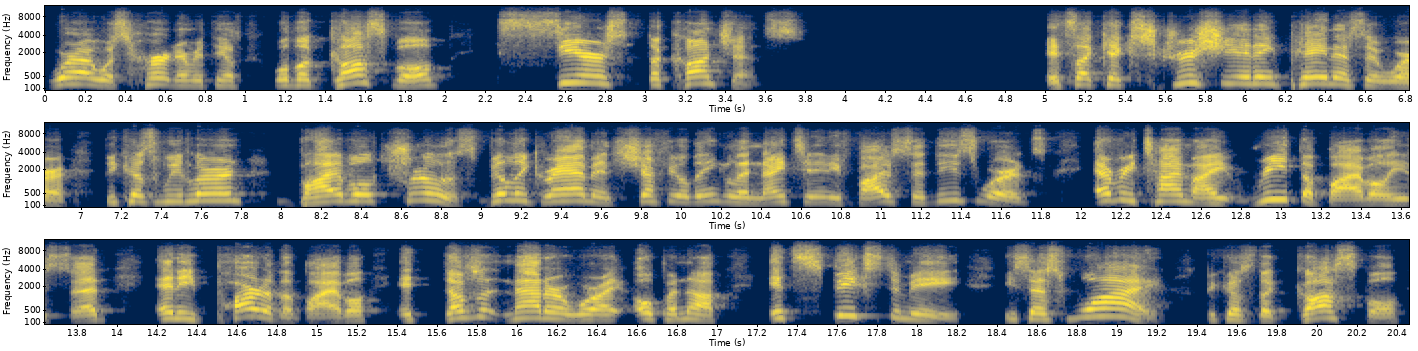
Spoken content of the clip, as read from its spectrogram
where I was hurt and everything else. Well, the gospel sears the conscience. It's like excruciating pain, as it were, because we learn Bible truths. Billy Graham in Sheffield, England, 1985 said these words Every time I read the Bible, he said, any part of the Bible, it doesn't matter where I open up, it speaks to me. He says, Why? Because the gospel,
